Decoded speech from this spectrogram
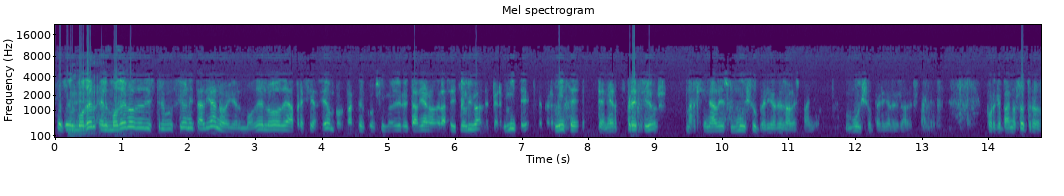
pues el modelo, el modelo de distribución italiano y el modelo de apreciación por parte del consumidor italiano del aceite de oliva le permite, le permite tener precios marginales muy superiores al español, muy superiores al español. Porque para nosotros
